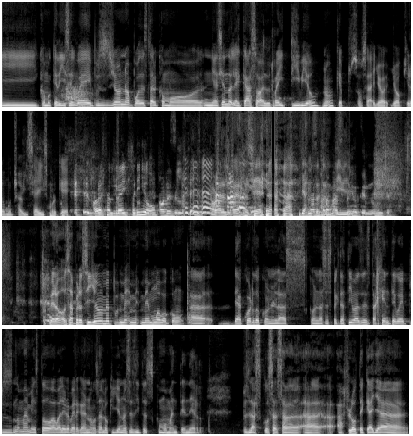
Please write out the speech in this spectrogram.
y como que dice, güey, pues yo no puedo estar como ni haciéndole caso al rey tibio, ¿no? Que pues, o sea, yo, yo quiero mucho a Viserys porque El- Ahora es el rey frío. ahora es el rey. ahora el rey así, ya no Ahora está está tan más tibio. frío que nunca. Pero, o sea, pero si yo me, me- me muevo como, ah, de acuerdo con las, con las expectativas de esta gente, güey, pues no mames, todo va a valer verga, ¿no? O sea, lo que yo necesito es como mantener pues, las cosas a, a- a flote, que haya,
